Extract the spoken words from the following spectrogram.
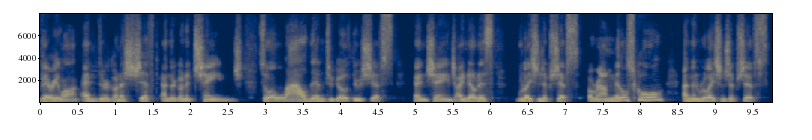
very long and they're going to shift and they're going to change. So allow them to go through shifts and change. I notice relationship shifts around middle school and then relationship shifts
